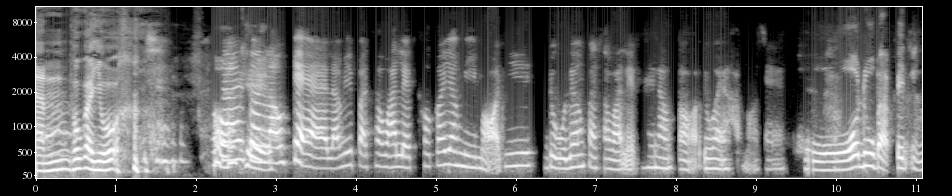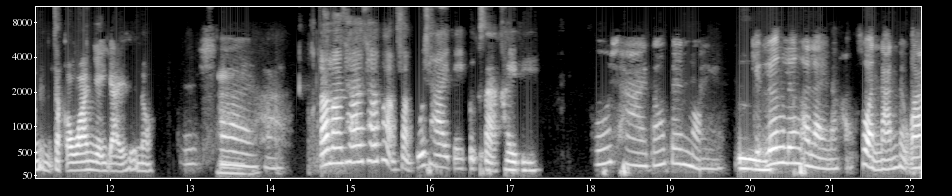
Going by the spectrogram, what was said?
นั้นทุกอายุโอใช่เคจนเราแก่แล้วมีปัสสาวะเล็ดเขาก็ยังมีหมอที่ดูเรื่องปัสสาวะเล็ดให้เราต่อด้วยค่ะหมอแซ่โหดูแบบเป็นอีกหนึ่งจักรวาลใหญ่ๆเลยเนาะใช่ค่ะ แล้วเราถ้าถ้าฝั่งฝั่งผู้ชายไปปรึกษาใครดี ผู้ชายต้องเป็นหมออืมคิดเรื่องเรื่องอะไรนะคะ ส่วนนั้นหรือว่า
